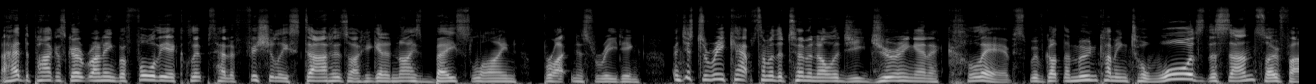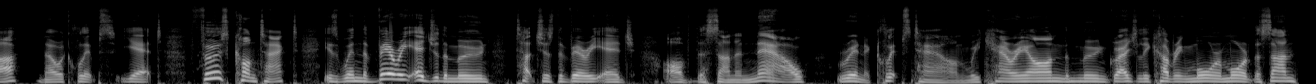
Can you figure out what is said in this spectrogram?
I had the Parkerscope running before the eclipse had officially started so I could get a nice baseline brightness reading. And just to recap some of the terminology during an eclipse, we've got the moon coming towards the sun so far, no eclipse yet. First contact is when the very edge of the moon touches the very edge of the sun. And now we're in eclipse town. We carry on, the moon gradually covering more and more of the sun.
